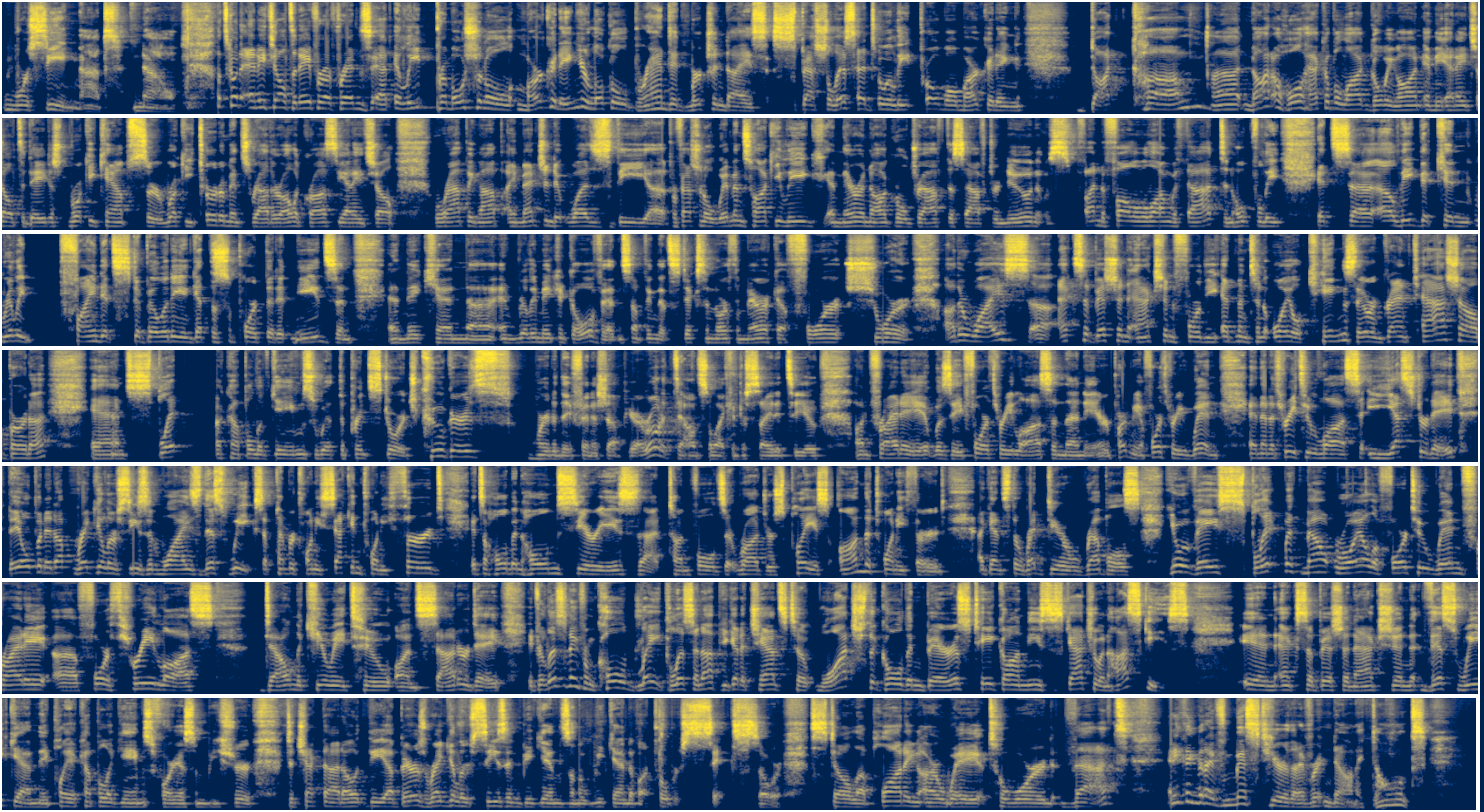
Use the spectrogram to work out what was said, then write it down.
we're seeing that now. Let's go to NHL today for our friends at Elite Promotional Marketing, your local branded merchandise specialist. Head to elitepromomarketing.com. Uh, not a whole heck of a lot going on in the NHL today, just rookie camps or rookie tournaments, rather, all across the NHL wrapping up. I mentioned it was the uh, Professional Women's Hockey League and their inaugural draft this afternoon. It was fun to follow along with that, and hopefully, it's uh, a league that can really find its stability and get the support that it needs, and and they can uh, and really make a go of it, and something that sticks in North America for sure. Otherwise, uh, exhibition action for the Edmonton Oil Kings. They were in Grande Cache, Alberta, and split a couple of games with the Prince George Cougars. Where did they finish up here? I wrote it down so I can recite it to you. On Friday, it was a 4 3 loss, and then, or pardon me, a 4 3 win, and then a 3 2 loss yesterday. They open it up regular season wise this week, September 22nd, 23rd. It's a home and home series that unfolds at Rogers Place on the 23rd against the Red Deer Rebels. U of A split with Mount Royal, a 4 2 win Friday, a 4 3 loss down the QE2 on Saturday. If you're listening from Cold Lake, listen up. You get a chance to watch the Golden Bears take on the Saskatchewan Huskies in exhibition action this weekend. They play a couple of games for you, so be sure to check that out. The uh, Bears regular season begins on the weekend of October 6th, so we're still uh, plotting our way toward that. Anything that I've missed here that I've written down? I don't.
